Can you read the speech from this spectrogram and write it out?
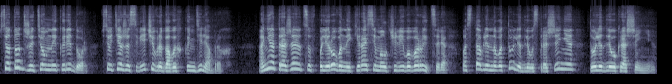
все тот же темный коридор, все те же свечи в роговых канделябрах. Они отражаются в полированной керасе молчаливого рыцаря, поставленного то ли для устрашения, то ли для украшения.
